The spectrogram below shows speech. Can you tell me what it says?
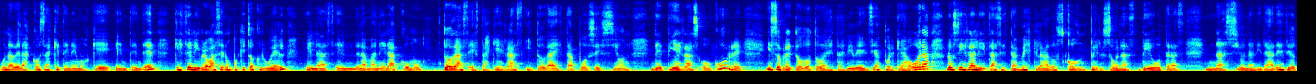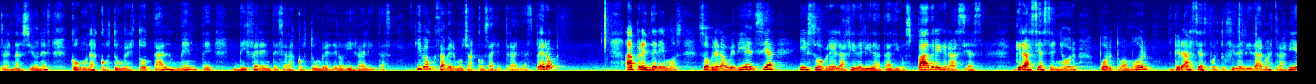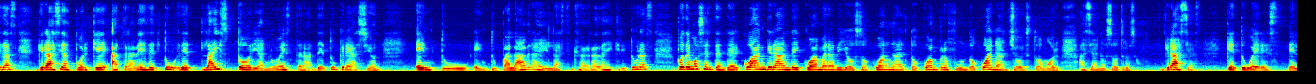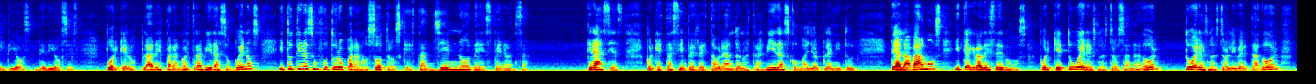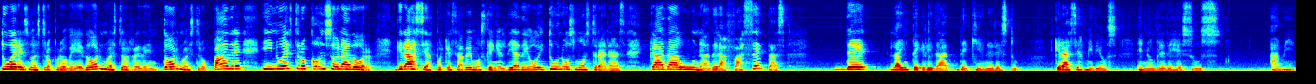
Una de las cosas que tenemos que entender, que este libro va a ser un poquito cruel en, las, en la manera como todas estas guerras y toda esta posesión de tierras ocurre y sobre todo todas estas vivencias porque ahora los israelitas están mezclados con personas de otras nacionalidades, de otras naciones, con unas costumbres totalmente diferentes a las costumbres de los israelitas. Y vamos a ver muchas cosas extrañas, pero aprenderemos sobre la obediencia y sobre la fidelidad a Dios. Padre, gracias. Gracias Señor por tu amor. Gracias por tu fidelidad a nuestras vidas. Gracias porque a través de, tu, de la historia nuestra, de tu creación, en tu, en tu palabra, en las sagradas escrituras, podemos entender cuán grande y cuán maravilloso, cuán alto, cuán profundo, cuán ancho es tu amor hacia nosotros. Gracias que tú eres el Dios de dioses, porque los planes para nuestra vida son buenos y tú tienes un futuro para nosotros que está lleno de esperanza. Gracias porque estás siempre restaurando nuestras vidas con mayor plenitud. Te alabamos y te agradecemos porque tú eres nuestro sanador, tú eres nuestro libertador, tú eres nuestro proveedor, nuestro redentor, nuestro Padre y nuestro consolador. Gracias porque sabemos que en el día de hoy tú nos mostrarás cada una de las facetas de la integridad de quién eres tú. Gracias mi Dios, en nombre de Jesús. Amén.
